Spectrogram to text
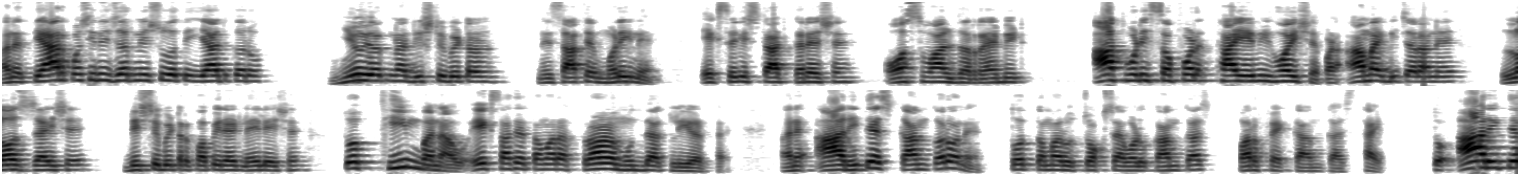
અને ત્યાર પછીની જર્ની શું હતી યાદ કરો? ન્યુયોર્કના ડિસ્ટ્રીબ્યુટરની સાથે મળીને એક સિરીઝ સ્ટાર્ટ કરે છે ઓસવાલ્ડ ધ રેબિટ આ થોડી સફળ થાય એવી હોય છે, પણ આમાંય બિચારાને લોસ જાય છે ડિસ્ટ્રીબ્યુટર કોપીરાઇટ લઈ લે છે. તો થીમ બનાવો. એક સાથે તમારા ત્રણ મુદ્દા ક્લિયર થાય. અને આ રીતે જ કામ કરો ને તો જ તમારું ચોકસાઈવાળું કામકાજ પરફેક્ટ કામકાજ થાય. તો આ રીતે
